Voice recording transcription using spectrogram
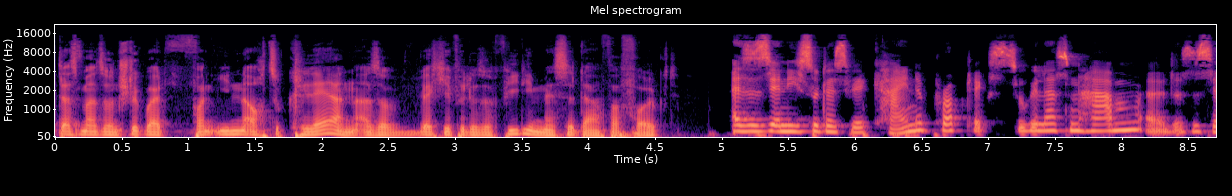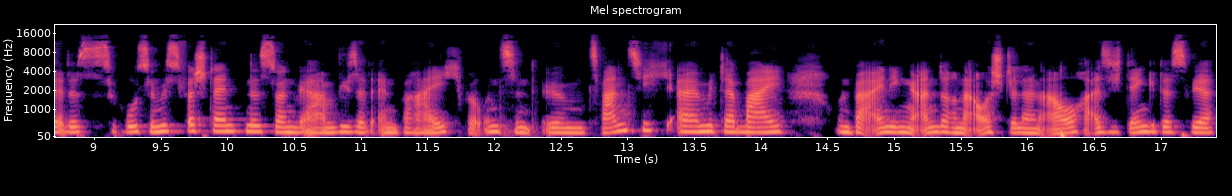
das mal so ein Stück weit von Ihnen auch zu klären, also welche Philosophie die Messe da verfolgt. Also es ist ja nicht so, dass wir keine PropTechs zugelassen haben. Äh, das ist ja das große Missverständnis, sondern wir haben, wie gesagt, einen Bereich. Bei uns sind ähm, 20 äh, mit dabei und bei einigen anderen Ausstellern auch. Also ich denke, dass wir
